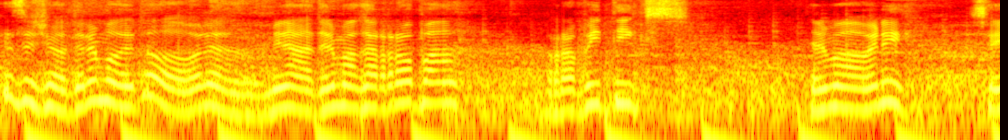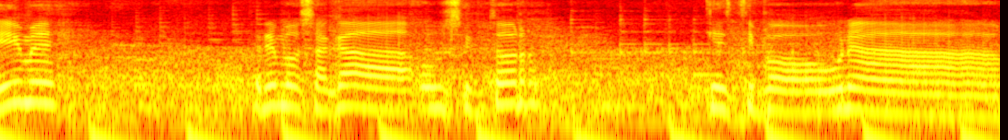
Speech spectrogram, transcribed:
qué sé yo, tenemos de todo, boludo. Mirá, tenemos acá ropa, ropitix. Tenemos, vení, seguime. Tenemos acá un sector que es tipo una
